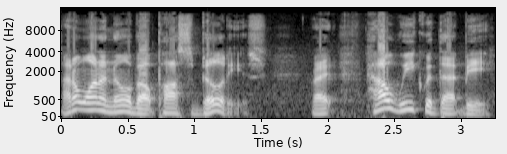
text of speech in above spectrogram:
I don't want to know about possibilities right? How weak would that be?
